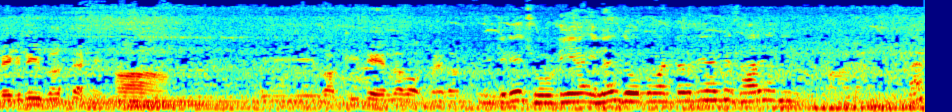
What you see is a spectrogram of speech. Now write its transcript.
ਵਿਕਦੀ ਵੱਧ ਹੈ ਹਾਂ। ਵੀ ਬਾਕੀ ਤੇਲ ਦਾ ਬਹੁਤ ਫਾਇਦਾ। ਜਿਹੜੀਆਂ ਛੋਟੀਆਂ ਇਹਨਾਂ ਦੀ 2 ਕੁਆਂਟਲ ਦੀਆਂ ਕਿ ਸਾਰੀਆਂ ਦੀ? ਹੈ?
